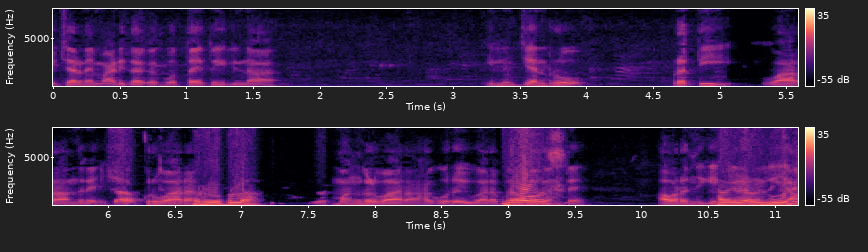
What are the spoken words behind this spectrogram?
ವಿಚಾರಣೆ ಮಾಡಿದಾಗ ಗೊತ್ತಾಯಿತು ಇಲ್ಲಿನ ಇಲ್ಲಿನ ಜನರು ಪ್ರತಿ ವಾರ ಅಂದ್ರೆ ಶುಕ್ರವಾರ ಮಂಗಳವಾರ ಹಾಗೂ ರವಿವಾರ ಬರ್ತಾರಂತೆ ಅವರೊಂದಿಗೆ ಇದೆ,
